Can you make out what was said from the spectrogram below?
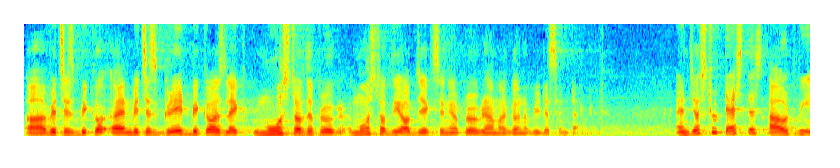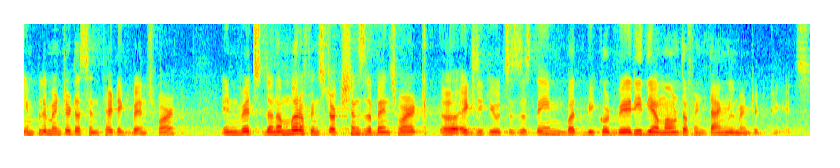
Uh, which is because and which is great because like most of the most of the objects in your program are going to be disentangled. And just to test this out, we implemented a synthetic benchmark, in which the number of instructions the benchmark uh, executes is the same, but we could vary the amount of entanglement it creates.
